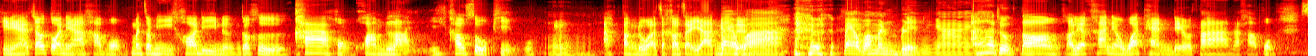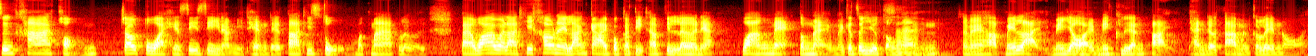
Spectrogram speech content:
ทีเนี้ยเจ้าตัวเนี้ยครับผมมันจะมีอีกข้อดีหนึ่งก็คือค่าของความไหลเข้าสู่ผิวอืมอืมอะฟังดูอาจจะเข้าใจยากนิแปดลนึงว่า แปลว่ามันเบลนง่ายอ่าถูกต้องเขาเรียกค่าเนี้ยว่าแทนเดลต้านะครับผมซึ่งค่าของ เจ้าตัว HCC เนี่ยมี 10 Data ที่สูงมากๆเลย แปลว่าเวลาที่เข้าในร่างกายปกติถ้าฟิลเลอร์เนี่ยวางแมะตรงไหนมันก็จะอยู่ตรงนั้นใช่ ใช่ไหมครับไม่ไหลไม่ย่อยอืมไม่เคลื่อนไปแทนเดลต้ามันก็เลยน้อย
